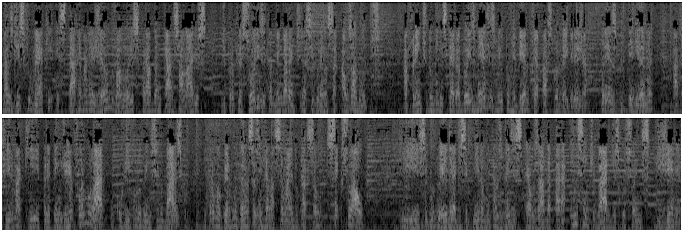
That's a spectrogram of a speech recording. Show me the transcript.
mas diz que o MEC está remanejando valores para bancar salários de professores e também garantir a segurança aos alunos. À frente do Ministério há dois meses, Milton Ribeiro, que é pastor da Igreja Presbiteriana, afirma que pretende reformular o currículo do ensino básico e promover mudanças em relação à educação sexual, que, segundo ele, a disciplina muitas vezes é usada para incentivar discussões de gênero.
